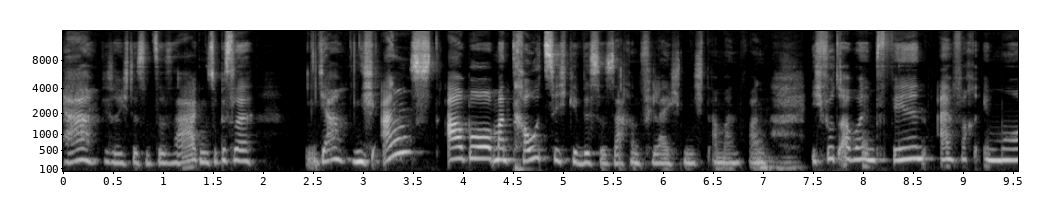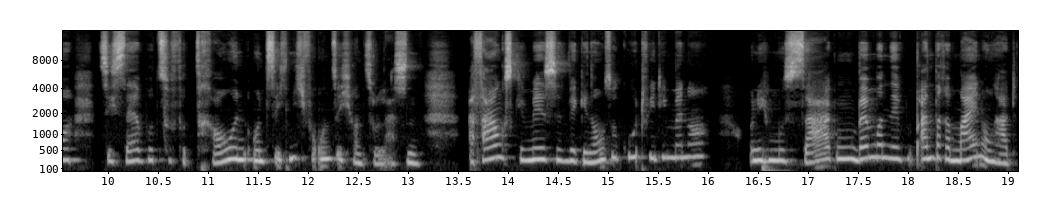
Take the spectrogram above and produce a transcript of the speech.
ja, wie soll ich das jetzt sagen, so ein bisschen ja, nicht Angst, aber man traut sich gewisse Sachen vielleicht nicht am Anfang. Mhm. Ich würde aber empfehlen, einfach immer sich selber zu vertrauen und sich nicht verunsichern zu lassen. Erfahrungsgemäß sind wir genauso gut wie die Männer. Und ich muss sagen, wenn man eine andere Meinung hat,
